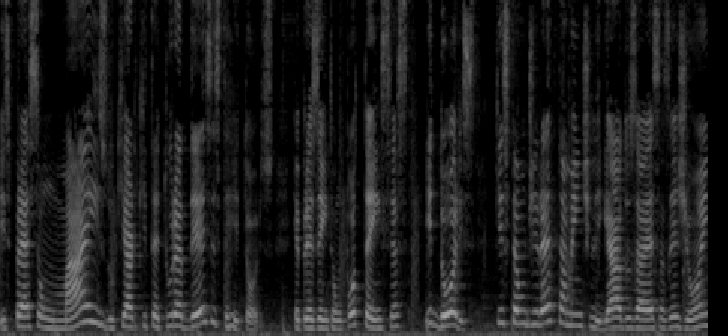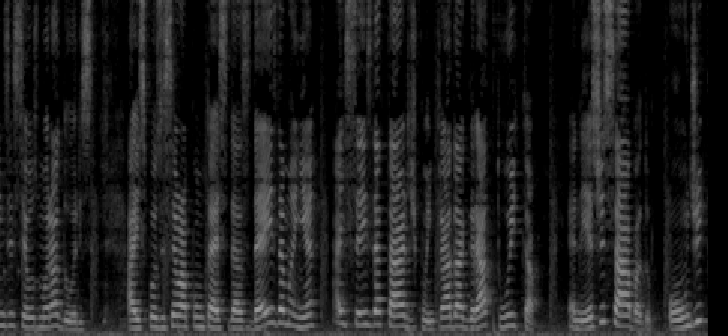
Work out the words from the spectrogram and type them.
expressam mais do que a arquitetura desses territórios, representam potências e dores que estão diretamente ligados a essas regiões e seus moradores. A exposição acontece das 10 da manhã às 6 da tarde, com entrada gratuita. É neste sábado, onde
